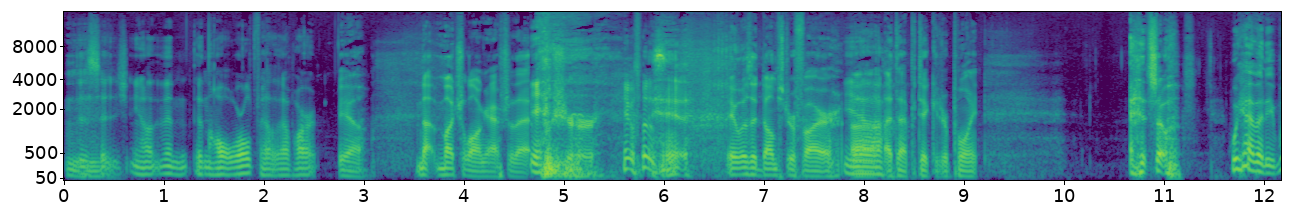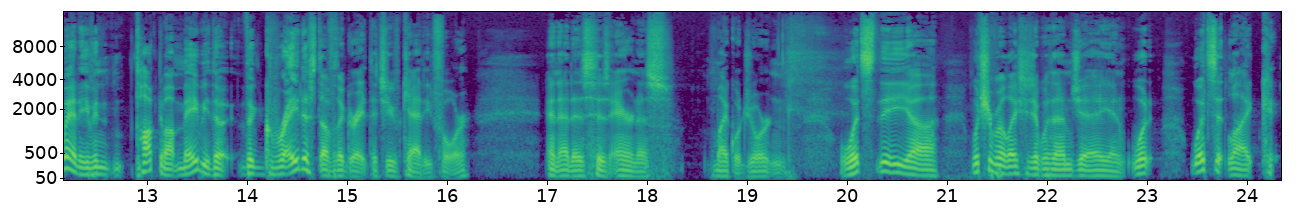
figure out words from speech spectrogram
Mm-hmm. decision. You know, then then the whole world fell apart. Yeah, not much long after that Yeah. for sure. It was it was a dumpster fire Yeah. uh, at that particular point. And so we haven't we haven't even talked about maybe the the greatest of the great that you've caddied for, and that is His Airness, Michael Jordan. What's the uh, what's your relationship with MJ, and what what's it like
